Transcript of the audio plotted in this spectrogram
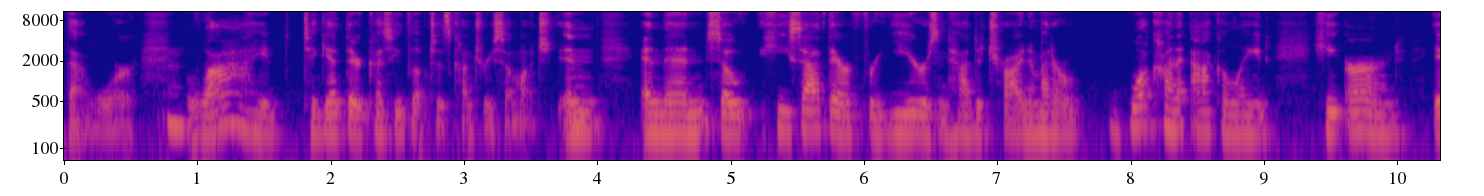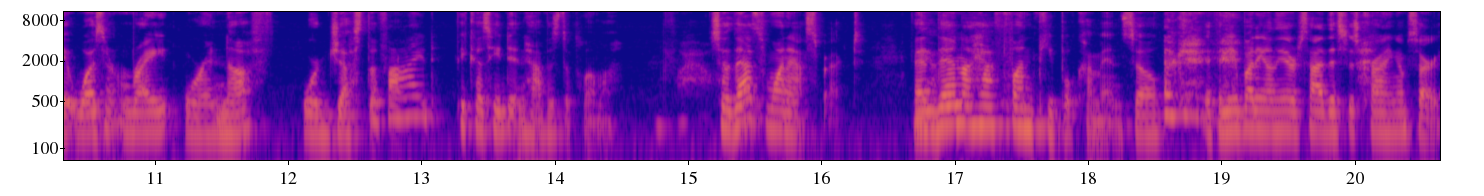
that war, mm-hmm. lied to get there because he loved his country so much. And mm-hmm. and then so he sat there for years and had to try no matter what kind of accolade he earned, it wasn't right or enough or justified because he didn't have his diploma. Wow. So that's one aspect. And then I have fun people come in. So if anybody on the other side this is crying, I'm sorry.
